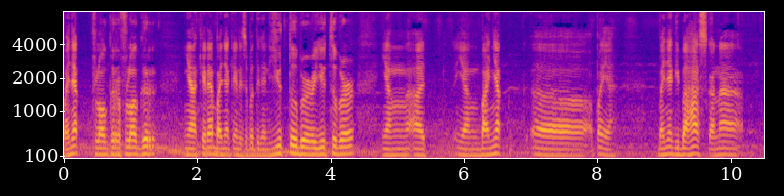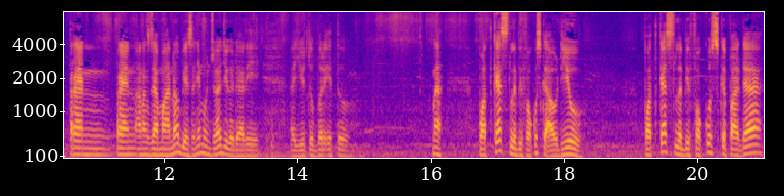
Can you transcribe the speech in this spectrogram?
Banyak vlogger-vlogger yang akhirnya banyak yang disebut dengan youtuber youtuber yang uh, yang banyak uh, apa ya banyak dibahas karena tren tren anak zaman now biasanya munculnya juga dari uh, youtuber itu. Nah, podcast lebih fokus ke audio. Podcast lebih fokus kepada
